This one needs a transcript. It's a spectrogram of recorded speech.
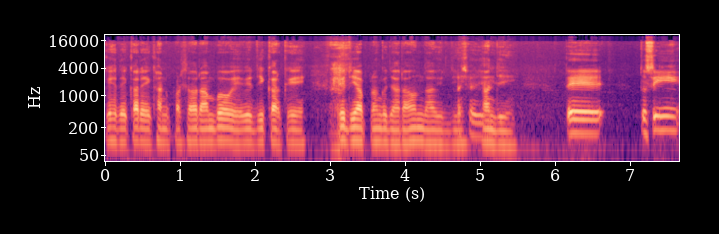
ਕਿਸੇ ਦੇ ਘਰੇ ਖੰਡ ਪਰਸਾ ਆਰੰਭ ਹੋਵੇ ਵੀਰ ਜੀ ਕਰਕੇ ਵੀਰ ਜੀ ਆਪਣਾ ਗੁਜ਼ਾਰਾ ਹੁੰਦਾ ਵੀਰ ਅੱਛਾ ਜੀ। ਜੀ। ਹਾਂਜੀ। ਤੇ ਤੁਸੀਂ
